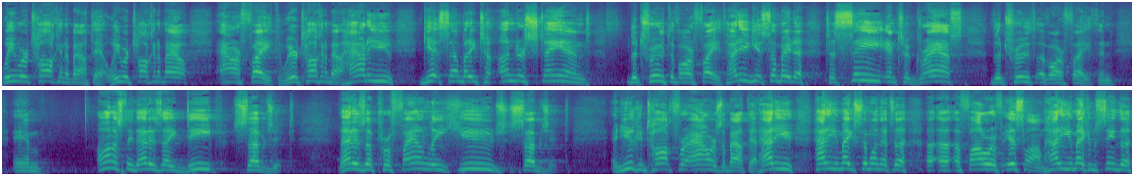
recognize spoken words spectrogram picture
we were talking about that. We were talking about our faith. And we were talking about how do you get somebody to understand the truth of our faith? How do you get somebody to, to see and to grasp the truth of our faith? And, and honestly, that is a deep subject. That is a profoundly huge subject. And you could talk for hours about that. How do you, how do you make someone that's a, a, a, follower of Islam? How do you make them see the,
